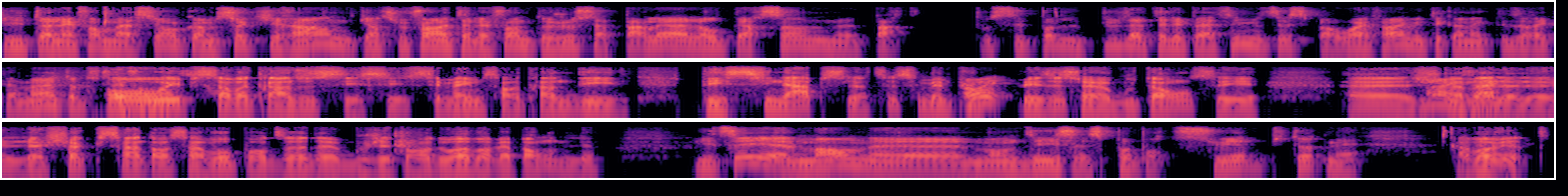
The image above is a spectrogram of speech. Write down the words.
puis tu as l'information comme ça qui rentre. Quand tu veux faire un téléphone, tu as juste à parler à l'autre personne. Par... C'est pas plus de la télépathie, mais c'est par Wi-Fi, mais tu es connecté directement. oh oui, puis ça va te rendre, c'est même, ça va te rendre des, des synapses. C'est même plus plaisir sur un bouton. C'est euh, justement le, choc qui se rend ton cerveau pour dire de bouger ton doigt va répondre. Là. Puis tu sais, le monde, euh, le monde dit c'est pas pour tout de suite, puis tout, mais. Ça va vite.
